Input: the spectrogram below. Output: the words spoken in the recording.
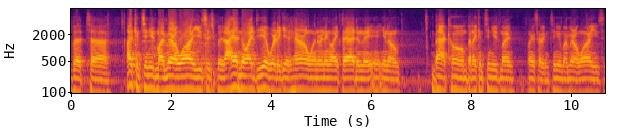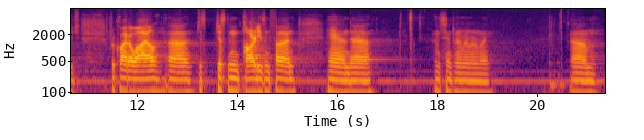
But uh, I continued my marijuana usage, but I had no idea where to get heroin or anything like that. And they, you know, back home, but I continued my, like I said, I continued my marijuana usage for quite a while, uh, just just in parties and fun. And uh, I'm trying to remember my. Um,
